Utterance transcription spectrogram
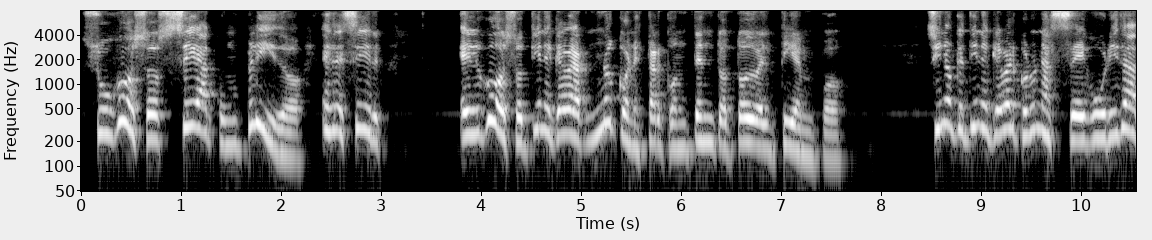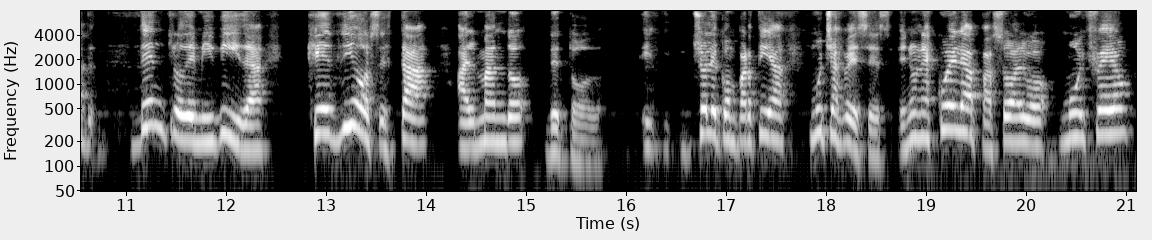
su gozo sea cumplido. Es decir, el gozo tiene que ver no con estar contento todo el tiempo, sino que tiene que ver con una seguridad dentro de mi vida que Dios está al mando de todo. Y yo le compartía muchas veces, en una escuela pasó algo muy feo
